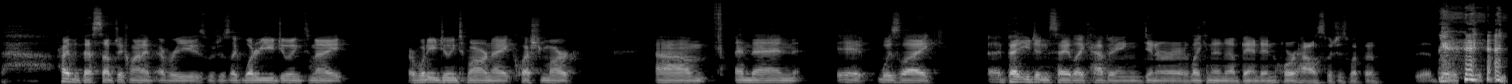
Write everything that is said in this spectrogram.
probably the best subject line I've ever used, which was like, "What are you doing tonight?" or "What are you doing tomorrow night?" Question mark. Um, and then it was like I bet you didn't say like having dinner like in an abandoned whorehouse, which is what the.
